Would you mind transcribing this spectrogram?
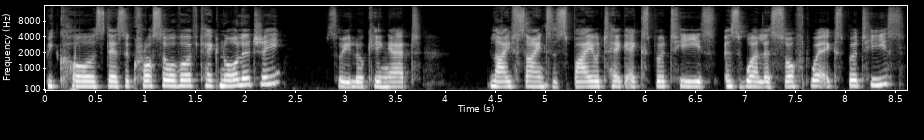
because there's a crossover of technology. So you're looking at life sciences, biotech expertise, as well as software expertise.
